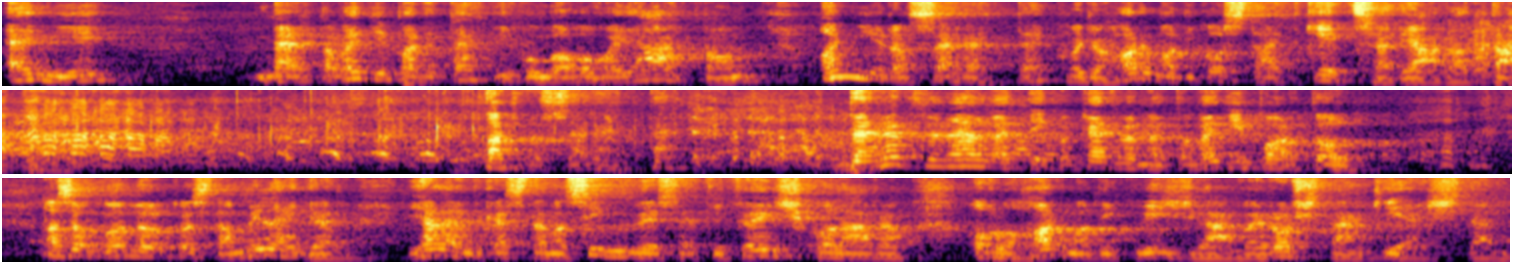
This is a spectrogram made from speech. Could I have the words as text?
ennyi, mert a vegyipari technikumban, hova jártam, annyira szerettek, hogy a harmadik osztályt kétszer járatták. Nagyon szerettek. De rögtön elvették a kedvemet a vegyipartól, azon gondolkoztam, mi legyen. Jelentkeztem a színművészeti főiskolára, ahol a harmadik vizsgán vagy rostán kiestem.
